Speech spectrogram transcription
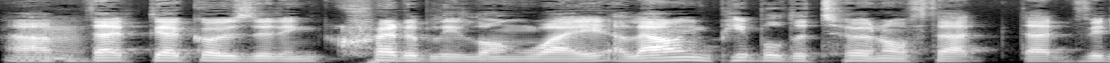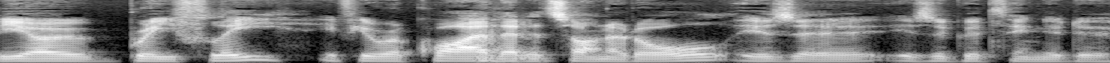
Um, mm. That that goes an incredibly long way. Allowing people to turn off that that video briefly, if you require mm. that mm-hmm. it's on at all, is a is a good thing to do.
